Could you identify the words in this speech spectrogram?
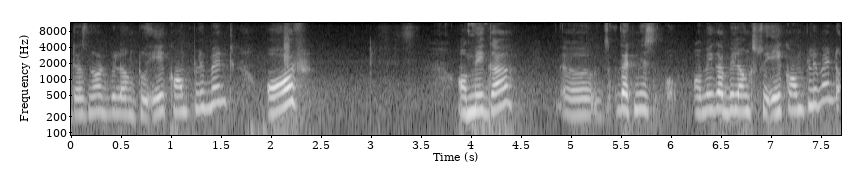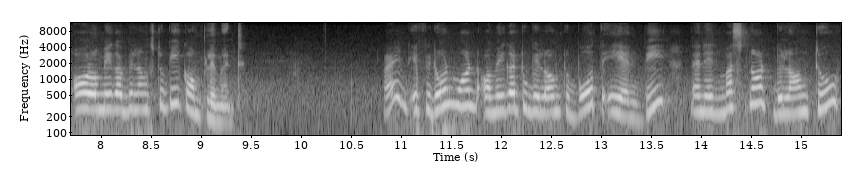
does not belong to A complement or omega uh, that means omega belongs to A complement or omega belongs to B complement right. If we do not want omega to belong to both A and B, then it must not belong to,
